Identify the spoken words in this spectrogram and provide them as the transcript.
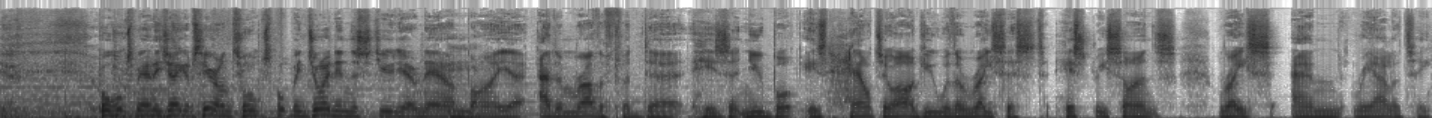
Yeah. Paul Hawksbee, Andy Jacobs here on Talksport. Been joined in the studio now Hmm. by uh, Adam Rutherford. Uh, his uh, new book is How to Argue with a Racist History, Science, Race and Reality.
